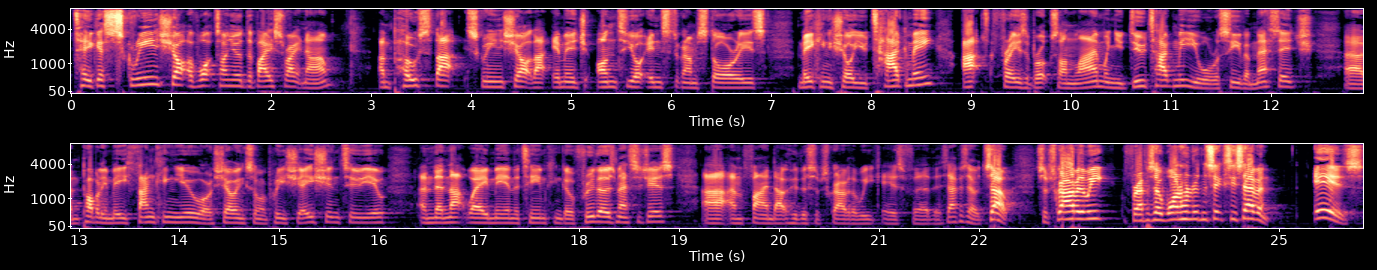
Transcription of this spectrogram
take a screenshot of what's on your device right now and post that screenshot, that image onto your Instagram stories, making sure you tag me at Fraser Brooks Online. When you do tag me, you will receive a message, um, probably me thanking you or showing some appreciation to you. And then that way, me and the team can go through those messages uh, and find out who the subscriber of the week is for this episode. So, subscriber of the week for episode 167 is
